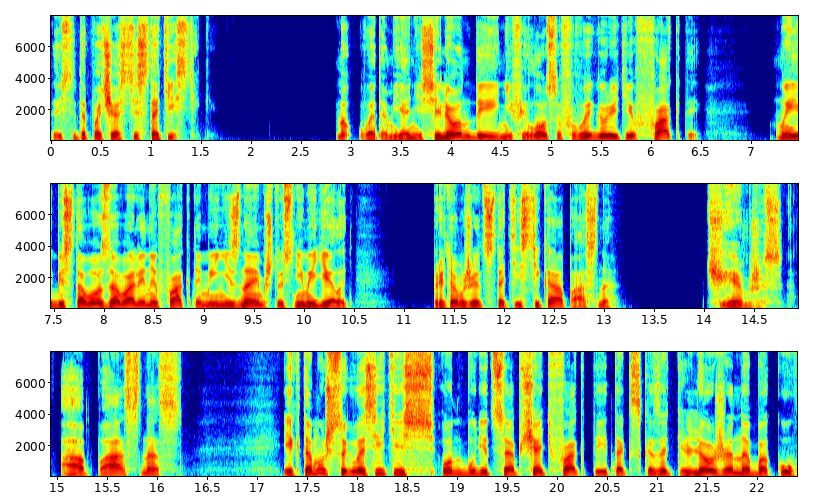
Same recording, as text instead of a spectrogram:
То есть это по части статистики. Ну, в этом я не силен, да и не философ. Вы говорите «факты». Мы и без того завалены фактами и не знаем, что с ними делать. При том же эта статистика опасна. Чем же-с? Опасна-с. И к тому же, согласитесь, он будет сообщать факты, так сказать, лежа на боку.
